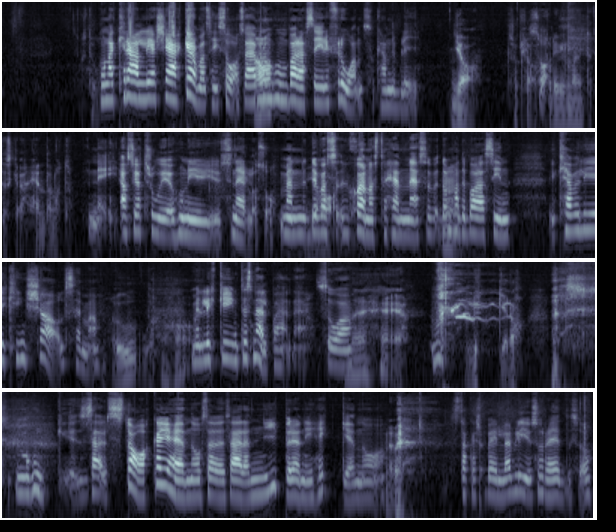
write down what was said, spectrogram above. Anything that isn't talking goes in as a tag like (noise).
stor. Hon har kralliga käkar om man säger så. Så även Ja. om hon bara säger ifrån så kan det bli Ja, såklart. Så. Och det vill man ju inte att det ska hända något. Nej, alltså jag tror ju hon är ju snäll och så. Men det Ja. Mm. var skönast för henne. Så de hade bara sin Cavalier King Charles hemma. Oh, aha. Men Lycke är inte snäll på henne. Så Nähä. (laughs) Lycke då. men hon så här, stakar ju henne och så här, så här, nyper henne i häcken. Och Nej, stackars Bella blir ju så rädd så.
